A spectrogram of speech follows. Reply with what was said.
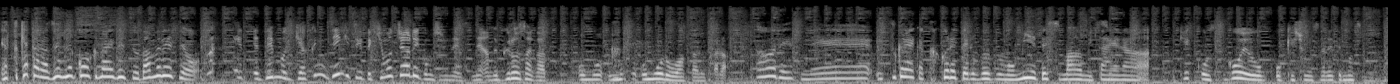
やっつけたら全然怖くないですよ。ダメですよ。いや、でも逆に電気つけて気持ち悪いかもしれないですね。あの、グロさがおも、おもろわかるから。そうですね。薄暗いから隠れてる部分も見えてしまうみたいな。結構すごいおお化粧されてますもんね。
